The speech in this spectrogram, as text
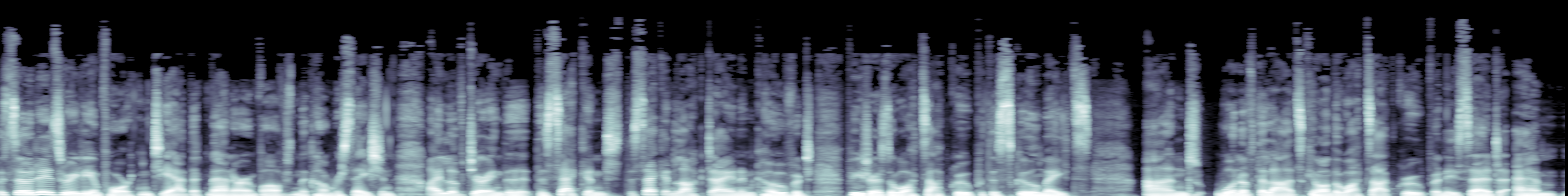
but so it is really important, yeah, that men are involved in the conversation. I love during the, the second the second lockdown in COVID, Peter has a WhatsApp group with his schoolmates, and one of the lads came on the WhatsApp group and he said, um,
